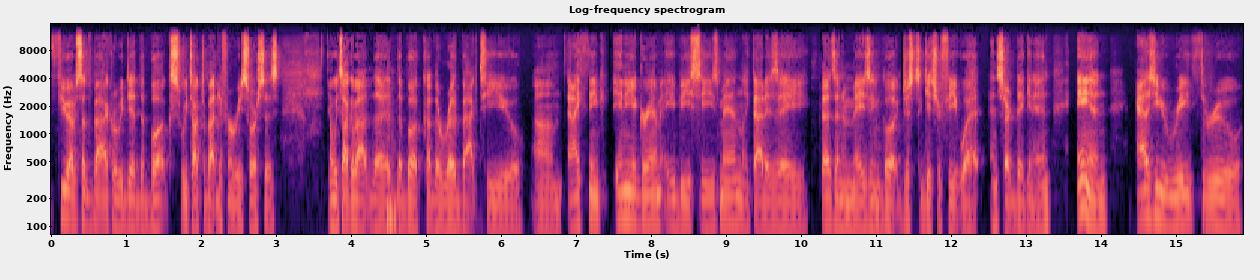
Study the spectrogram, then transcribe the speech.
few episodes back where we did the books. We talked about different resources and we talk about the the book the road back to you. Um, and i think enneagram abcs man like that is a that's an amazing book just to get your feet wet and start digging in. And as you read through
